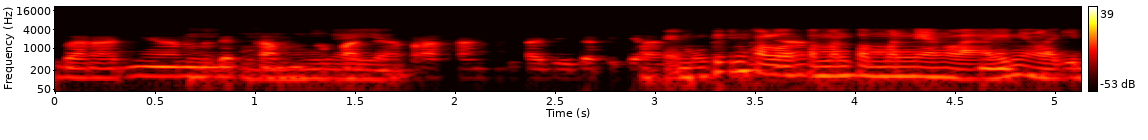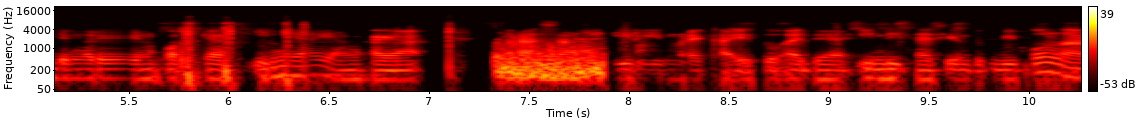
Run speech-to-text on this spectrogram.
ibaratnya Hmm, mendekam hmm, iya, kepada iya. perasaan kita juga pikiran Oke, kita mungkin kalau teman-teman yang lain yang lagi dengerin podcast ini ya, yang kayak merasa diri mereka itu ada indikasi untuk bipolar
